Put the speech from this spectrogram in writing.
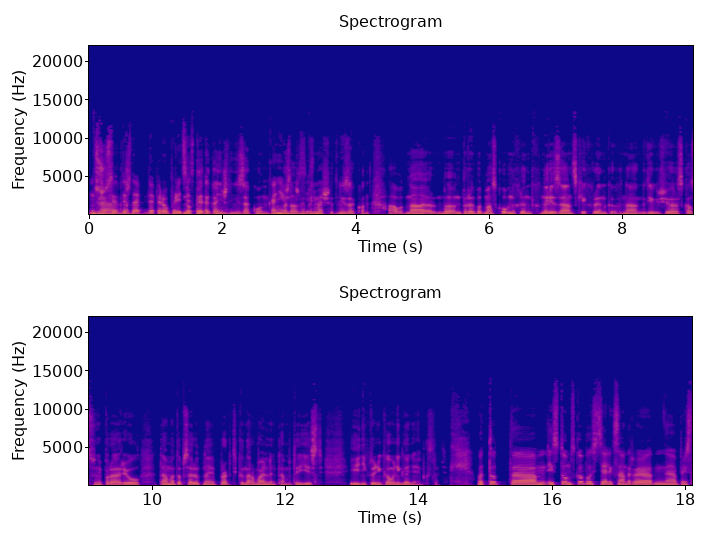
Ну, слушайте, это даже до, до первого полицейского. Это, конечно, незаконно. Конечно, Мы должны понимать, что это незаконно. А вот на, например, подмосковных рынках, на рязанских рынках, на, где еще я рассказал сегодня про Орел, там это абсолютная практика нормальная, там это есть. И никто никого не гоняет, кстати. Вот тут э, из Томской области Александр э, прислал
